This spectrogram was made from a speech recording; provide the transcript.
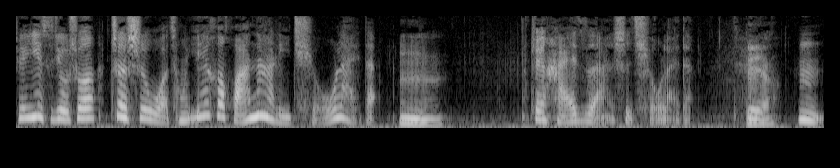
这意思就是说，这是我从耶和华那里求来的。嗯，这孩子啊是求来的。对呀、嗯，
